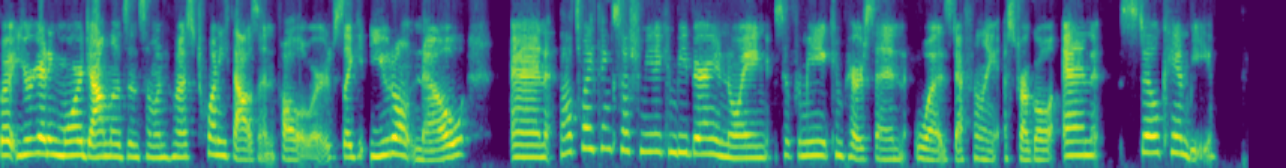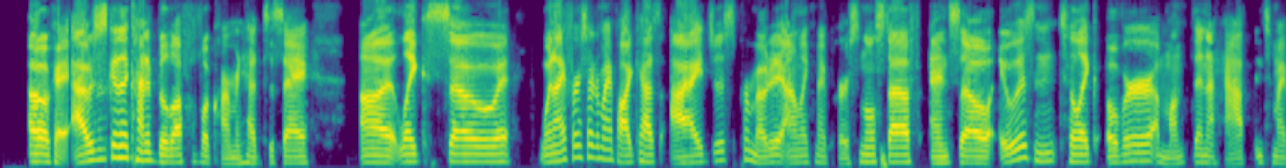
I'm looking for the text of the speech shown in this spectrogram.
but you're getting more downloads than someone who has 20,000 followers. Like you don't know. And that's why I think social media can be very annoying. So for me comparison was definitely a struggle and still can be. Oh, okay. I was just going to kind of build off of what Carmen had to say. Uh, like so when I first started my podcast, I just promoted it on like my personal stuff. And so it wasn't until like over a month and a half into my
